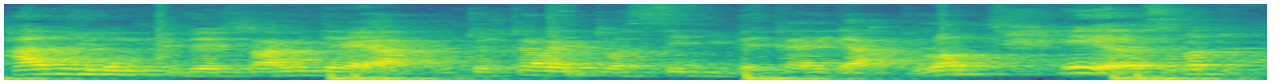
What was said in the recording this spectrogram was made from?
al mio computer tramite appunto il cavetto USB per caricarlo e uh, soprattutto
